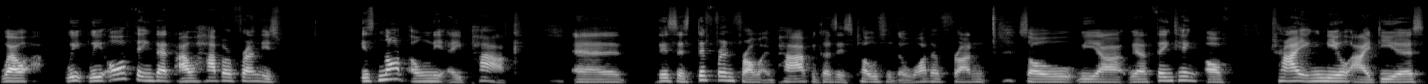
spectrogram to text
well, we, we all think that our harborfront is, is not only a park. Uh, this is different from a park because it's close to the waterfront. So we are, we are thinking of trying new ideas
